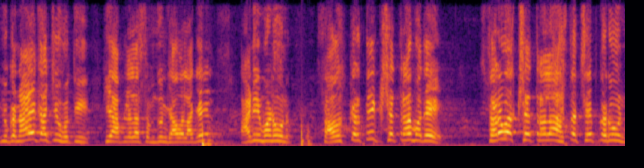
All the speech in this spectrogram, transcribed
युगनायकाची होती ही आपल्याला समजून घ्यावं लागेल. आणि म्हणून सांस्कृतिक क्षेत्रामध्ये सर्व क्षेत्राला हस्तक्षेप करून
